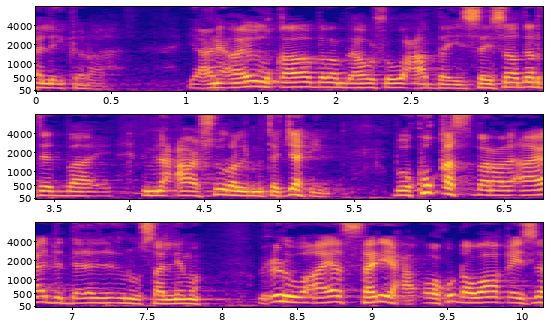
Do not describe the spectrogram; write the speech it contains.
alikraah. Yacni aayadu qaabo badan bay hawsha u caddaysay. Saa darteed baa ibnu caashuur almutajahim buu ku qasbanaaday aayadda daladeed inuu sallimo. Wuxuu waa aayad sariixa oo ku dhawaaqaysa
